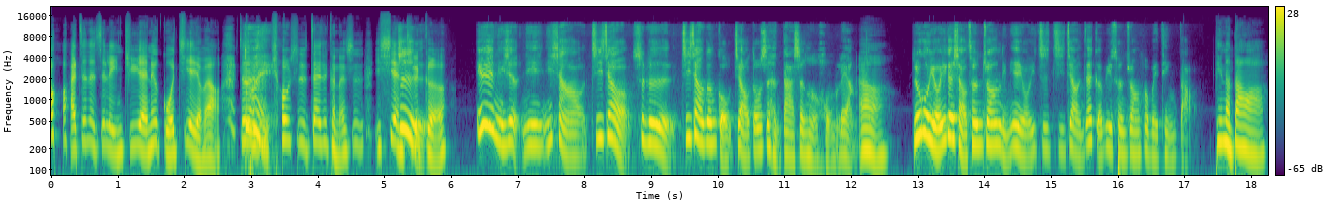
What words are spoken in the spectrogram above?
还真的是邻居诶，那个国界有没有？真的，就是在这可能是一线之隔。因为你想，你你想哦，鸡叫是不是鸡叫跟狗叫都是很大声、很洪亮？嗯，如果有一个小村庄里面有一只鸡叫，你在隔壁村庄会不会听到？听得到啊，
